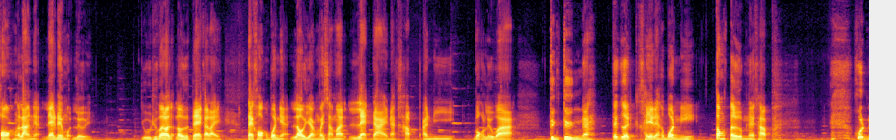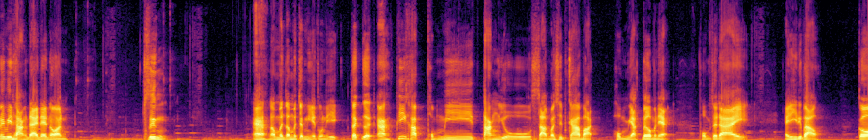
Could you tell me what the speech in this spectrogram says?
ของข้างล่างเนี่ยแลกได้หมดเลย อยู่ที่ว่าเราเราจะแลกอะไร แต่ของข้างบนเนี่ยเรายังไม่สามารถแลกได้นะครับ อันนี้บอกเลยว่าตึงๆนะถ้าเกิดใครอยากได้ข้างบนนี้ต้องเติมนะครับ คุณไม่มีทางได้แน่นอน ซึ่งอะแล้วมันแล้วมันจะมีตรงนี้อีก ถ้าเกิดอะพี่ครับผมมีตังอยู่319 บาท ผมอยากเติมอันเนี้ยผมจะได้ไอ้นี่หรือเปล่า ก็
